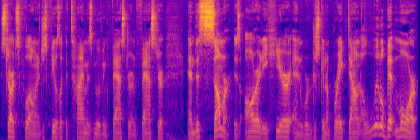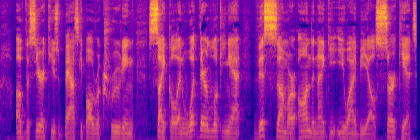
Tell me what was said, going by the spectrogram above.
starts flowing, it just feels like the time is moving faster and faster. And this summer is already here, and we're just going to break down a little bit more of the Syracuse basketball recruiting cycle and what they're looking at this summer on the Nike EYBL circuit.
